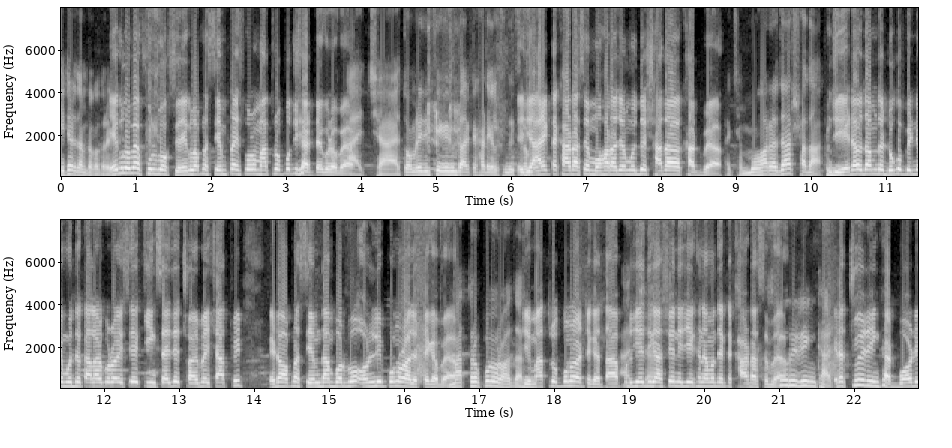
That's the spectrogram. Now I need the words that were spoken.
এইটার দামটা কত রাখবেন? এগুলো ভাই ফুল বক্সের এগুলো আপনার সেম প্রাইস পড়বে মাত্র পঁচিশ হাজার টাকা করে ভাই। আচ্ছা তো আমরা এদিক থেকে কিন্তু আরেকটা খাটে কালেকশন এই যে আরেকটা খাট আছে মহারাজার মধ্যে সাদা খাট ভাই। আচ্ছা মহারাজা সাদা। জি এটাও দাম আমাদের ডোকো প্রিন্টের মধ্যে কালার করা হয়েছে কিং সাইজের ছয় বাই সাত ফিট এটাও আপনার সেম দাম পড়ব অনলি পনেরো হাজার টাকা ভাই মাত্র পনেরো হাজার। জি মাত্র পনেরো হাজার টাকা। তারপরে যে আচ্ছা। এদিকে আসেন এই যে এখানে আমাদের একটা খাট আছে ভাই চুরি রিং খাট। এটা চুই রিং খাট বডি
